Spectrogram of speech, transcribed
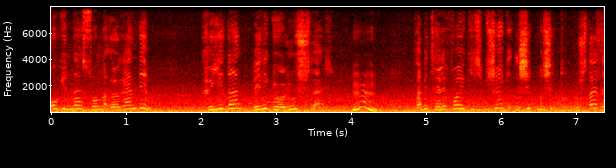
o günden sonra öğrendim. Kıyıdan beni görmüşler. Hmm. Tabi telefon yok hiçbir şey yok. Işık mışık tutmuşlar da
